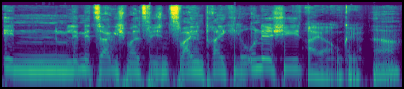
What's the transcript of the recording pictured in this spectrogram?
in einem Limit, sage ich mal, zwischen zwei und drei Kilo Unterschied. Ah ja, okay. Ja.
